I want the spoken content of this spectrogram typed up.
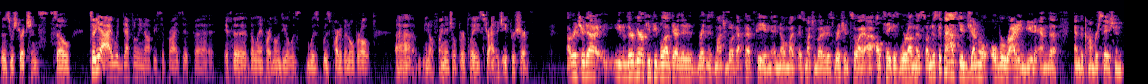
those restrictions. So so yeah, I would definitely not be surprised if uh, if the the Lampard loan deal was was was part of an overall uh, you know financial fair play strategy for sure. Uh, Richard, uh, you know there are very few people out there that have written as much about FFP and, and know much, as much about it as Richard. So I, I'll take his word on this. So I'm just going to ask you a general overriding view to end the end the conversation.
